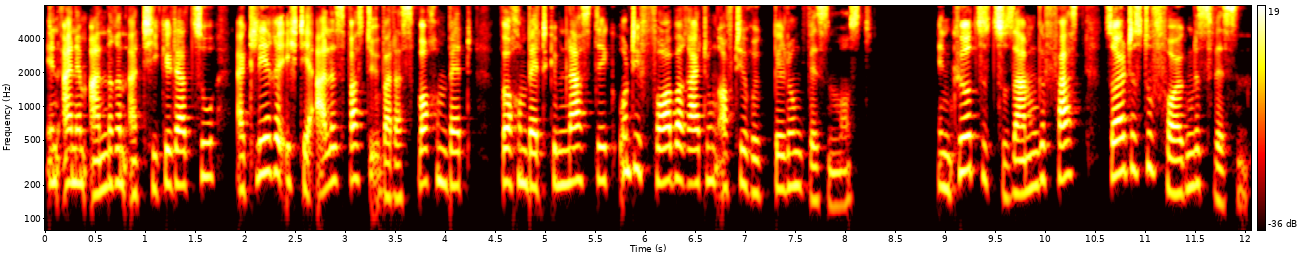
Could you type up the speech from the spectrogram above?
In einem anderen Artikel dazu erkläre ich dir alles, was du über das Wochenbett, Wochenbettgymnastik und die Vorbereitung auf die Rückbildung wissen musst. In Kürze zusammengefasst solltest du Folgendes wissen.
